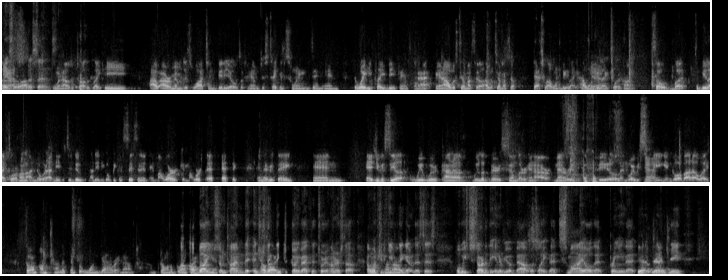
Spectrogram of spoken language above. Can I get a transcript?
Makes uh, a lot of sense. When I was a Like he I, I remember just watching videos of him just taking swings and and the way he played defense, and I and I always tell myself, I would tell myself, that's what I want to be like. I want to yeah. be like Torii Hunter. So, but to be like Torii Hunter, I know what I needed to do. I need to go be consistent in, in my work and my work ethic and everything. And as you can see, uh, we we're kind of we look very similar in our mannerisms on the field and the way we swing yeah. and go about our way. So I'm I'm trying to think of one guy right now. I'm, I'm drawing a blank. I'll, right buy now, you man. some time. The interesting okay. thing, just going back to the Torii Hunter stuff, I want you to keep uh-huh. thinking of this is what we started the interview about with like that smile, that bringing that yeah, you know, yeah. energy.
